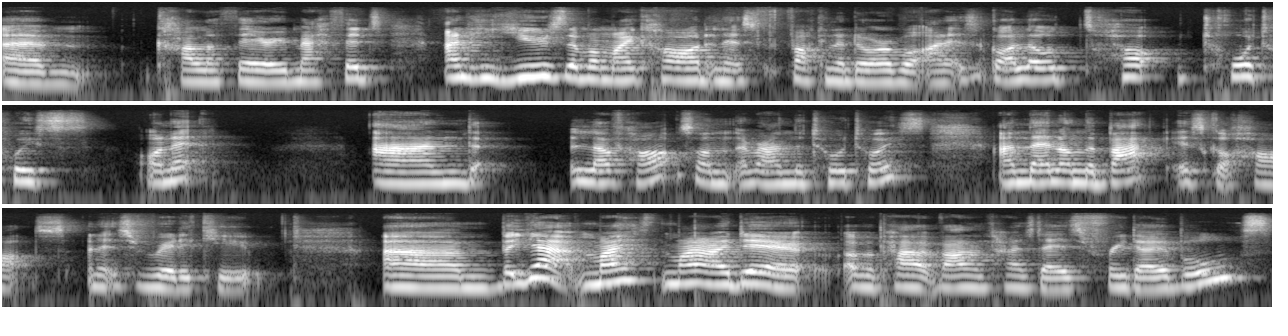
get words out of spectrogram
um color theory methods and he used them on my card and it's fucking adorable and it's got a little to- tortoise on it and love hearts on around the tortoise, and then on the back it's got hearts, and it's really cute. Um, but yeah, my my idea of a Valentine's Day is free dough balls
